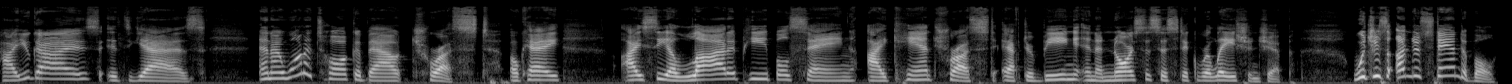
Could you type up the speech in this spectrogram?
Hi, you guys. It's Yaz. And I want to talk about trust, okay? I see a lot of people saying, I can't trust after being in a narcissistic relationship, which is understandable.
